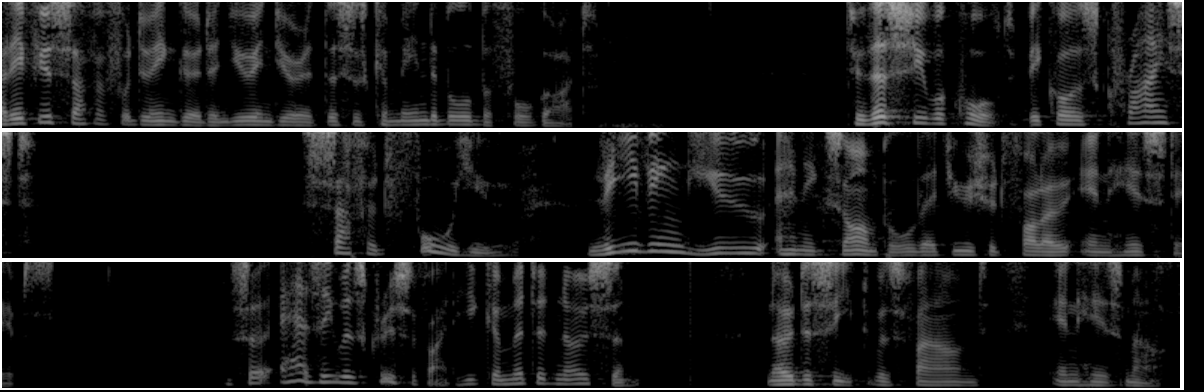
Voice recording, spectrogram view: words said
But if you suffer for doing good and you endure it, this is commendable before God. To this you were called, because Christ suffered for you, leaving you an example that you should follow in his steps. And so, as he was crucified, he committed no sin. No deceit was found in his mouth.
